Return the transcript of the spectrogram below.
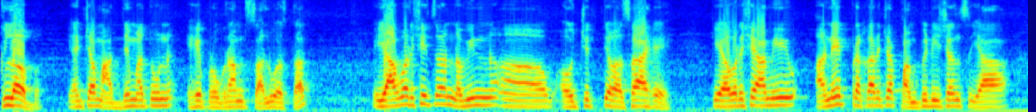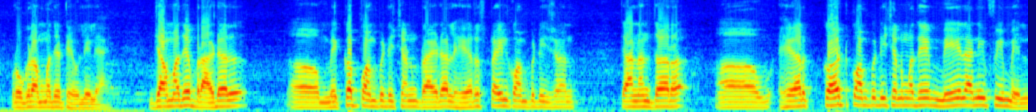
club यांच्या माध्यमातून हे प्रोग्राम चालू असतात. यावर्षीचं नवीन औचित्य असं आहे की यावर्षी आम्ही अनेक प्रकारच्या कॉम्पिटिशन्स या प्रोग्राममध्ये ठेवलेल्या आहे ज्यामध्ये bridal makeup competition bridal hairstyle competition त्यानंतर हेअर कट कॉम्पिटिशनमध्ये मेल आणि फिमेल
